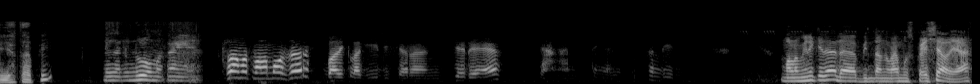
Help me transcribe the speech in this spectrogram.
Iya, tapi Dengerin dulu makanya. Selamat malam Mozers, balik lagi di siaran JDS. Jangan dengerin sendiri. Malam ini kita ada bintang tamu spesial ya.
